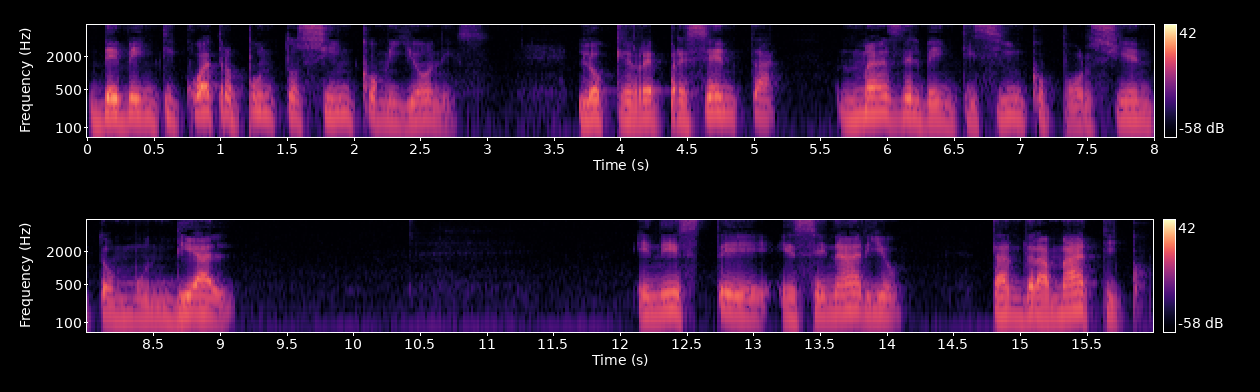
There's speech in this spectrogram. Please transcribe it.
de 24.5 millones, lo que representa más del 25% mundial. En este escenario tan dramático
